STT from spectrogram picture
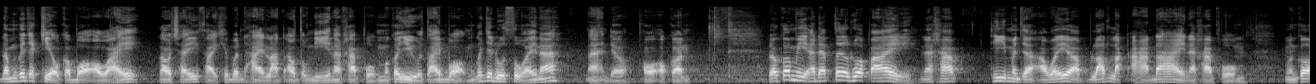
แล้วมันก็จะเกี่ยวกับเบาะเอาไว้ เราใช้สายเคเบิลไทยรัดเอาตรงนี้นะครับผมมันก็อยู่ใต้เบาะมันก็จะดูสวยนะอ่าเดี๋ยวเอาออกก่อน แล้วก็มีอะแดปเตอร์ทั่วไปนะครับ ที่มันจะเอาไว้แบบรัดหลักอานได้นะครับผมมันก็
